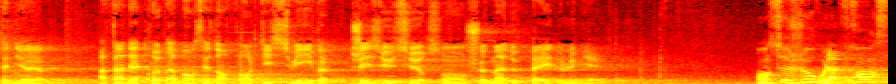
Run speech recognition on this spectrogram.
Seigneur, afin d'être vraiment ces enfants qui suivent Jésus sur son chemin de paix et de lumière. En ce jour où la France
